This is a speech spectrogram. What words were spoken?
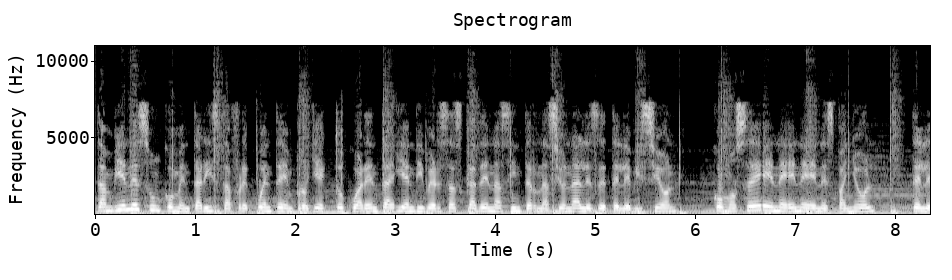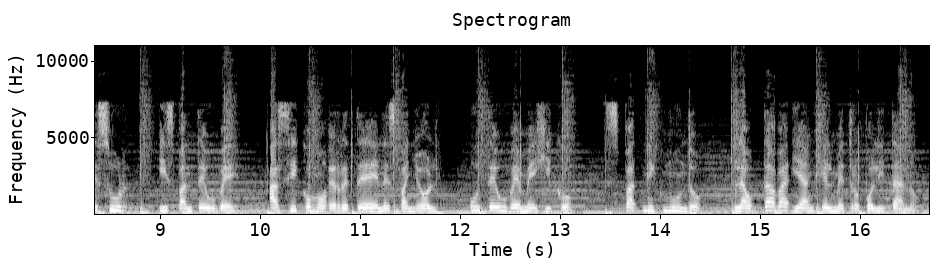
También es un comentarista frecuente en Proyecto 40 y en diversas cadenas internacionales de televisión, como CNN en español, Telesur, Hispan TV, así como RT en español, UTV México, Sputnik Mundo, La Octava y Ángel Metropolitano.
